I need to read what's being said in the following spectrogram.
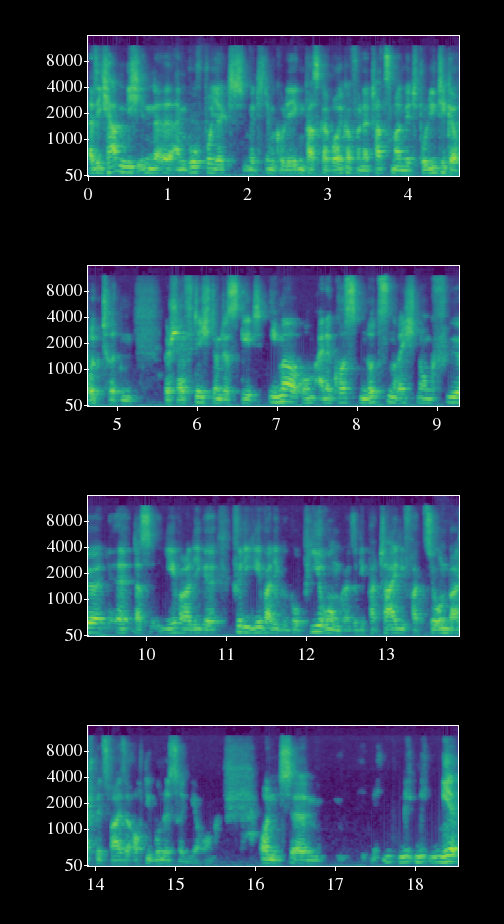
Also ich habe mich in äh, einem Buchprojekt mit dem Kollegen Pascal Beuker von der Taz mal mit Politikerrücktritten beschäftigt und es geht immer um eine Kosten-Nutzen-Rechnung für äh, das jeweilige, für die jeweilige Gruppierung, also die Partei, die Fraktion, beispielsweise auch die Bundesregierung. Und ähm, mir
